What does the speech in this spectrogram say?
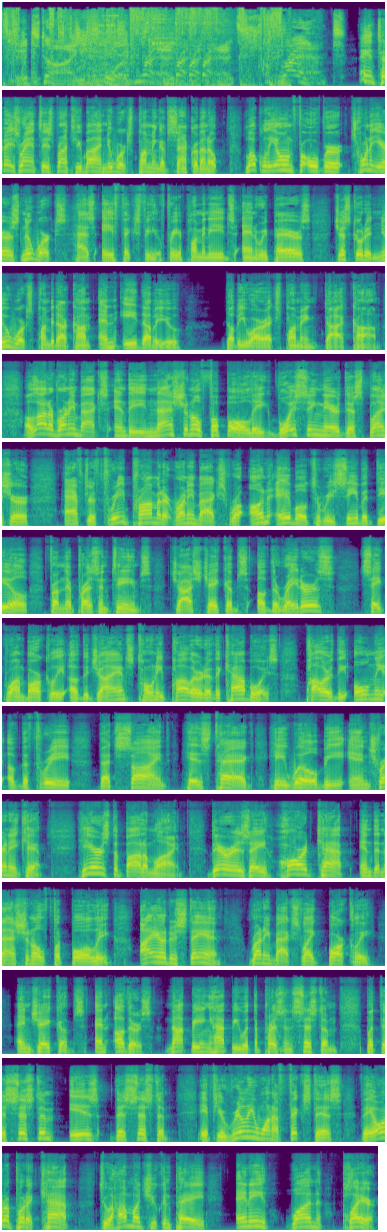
It's time for Rant, Rant, Rant. And today's rant is brought to you by New Works Plumbing of Sacramento. Locally owned for over 20 years, New Works has a fix for you. For your plumbing needs and repairs, just go to newworksplumbing.com, N E W WRXplumbing.com. A lot of running backs in the National Football League voicing their displeasure after three prominent running backs were unable to receive a deal from their present teams. Josh Jacobs of the Raiders, Saquon Barkley of the Giants, Tony Pollard of the Cowboys. Pollard, the only of the three that signed his tag, he will be in training camp. Here's the bottom line there is a hard cap in the National Football League. I understand running backs like Barkley and Jacobs and others not being happy with the present system, but the system is the system. If you really want to fix this, they ought to put a cap to how much you can pay any one player.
